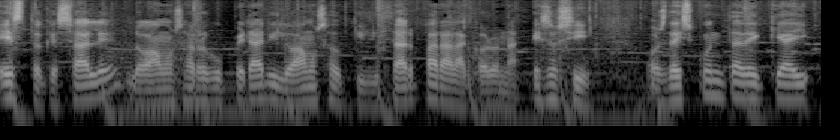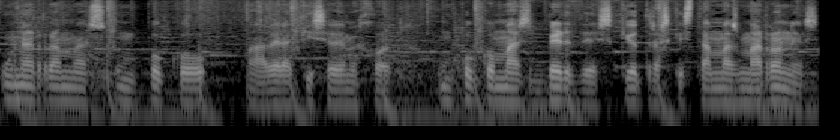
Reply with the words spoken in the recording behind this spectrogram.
esto que sale lo vamos a recuperar y lo vamos a utilizar para la corona. Eso sí, ¿os dais cuenta de que hay unas ramas un poco, a ver aquí se ve mejor, un poco más verdes que otras que están más marrones?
